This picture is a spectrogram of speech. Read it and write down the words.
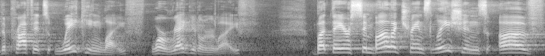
the prophet's waking life or regular life, but they are symbolic translations of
